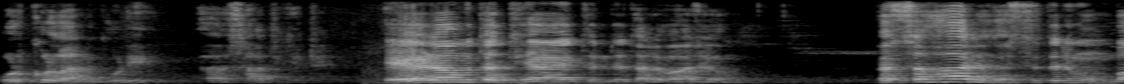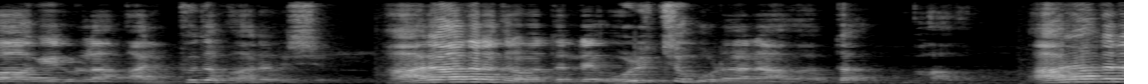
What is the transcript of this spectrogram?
ഉൾക്കൊള്ളാൻ കൂടി സാധിക്കട്ടെ. ഏഴാമത്തെ അധ്യായത്തിന്റെ തലവാചകം. പെസഹ രഹസ്യത്തിന് മുമ്പാകെയുള്ള അത്ഭുത പാരവശ്യം. ആരാധന ക്രമത്തിന്റെ ഒഴിച്ചുകൂടാനാകാത്ത ഭാഗം ആരാധന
